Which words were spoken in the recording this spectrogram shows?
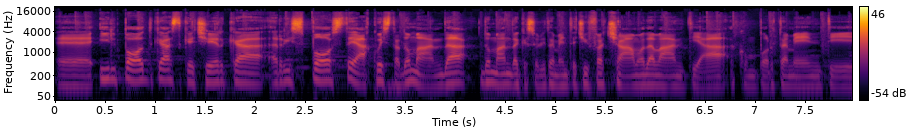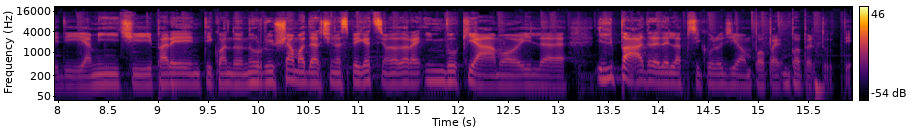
eh, il podcast che cerca risposte a questa domanda, domanda che solitamente ci facciamo davanti a comportamenti di amici, parenti, quando non riusciamo a darci una spiegazione, allora invochiamo il, il padre della psicologia un po' per, un po per tutti.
